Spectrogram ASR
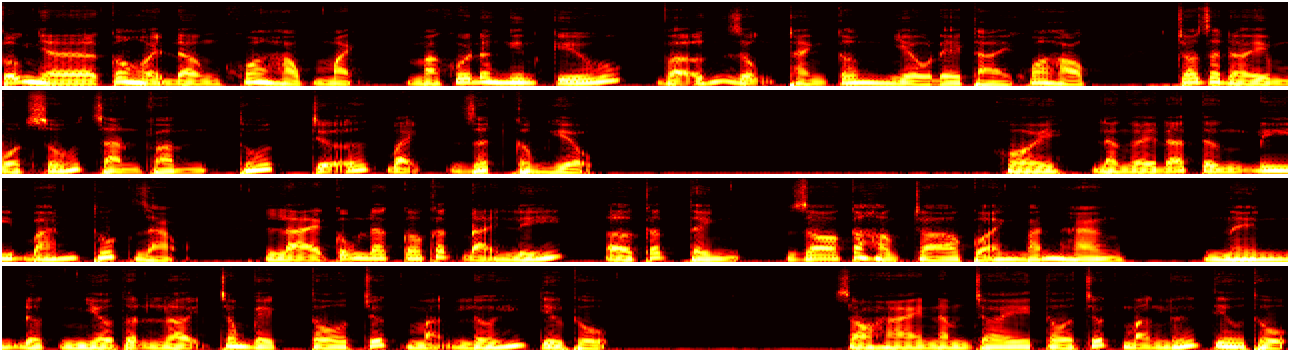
Cũng nhờ có hội đồng khoa học mạnh mà Khôi đã nghiên cứu và ứng dụng thành công nhiều đề tài khoa học, cho ra đời một số sản phẩm thuốc chữa bệnh rất công hiệu. Khôi là người đã từng đi bán thuốc dạo, lại cũng đã có các đại lý ở các tỉnh do các học trò của anh bán hàng, nên được nhiều thuận lợi trong việc tổ chức mạng lưới tiêu thụ. Sau 2 năm trời tổ chức mạng lưới tiêu thụ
